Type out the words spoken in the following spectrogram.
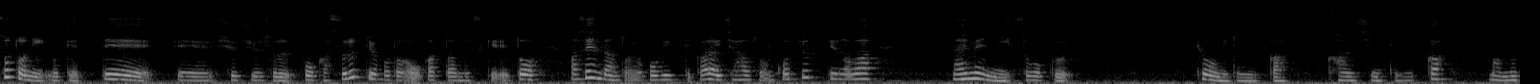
外に向けてえ、集中するフォーカスするっていうことが多かったんですけれどアセンダントを横切ってから1ハウス運行中っていうのは内面にすごく興味というか関心というか、まあ、向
